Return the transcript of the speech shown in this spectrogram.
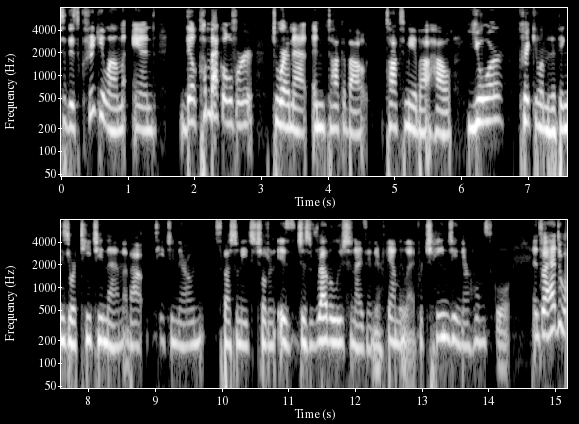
to this curriculum and they'll come back over to where I'm at and talk about, talk to me about how your curriculum and the things you're teaching them about teaching their own special needs children is just revolutionizing their family life or changing their homeschool. And so I had to,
